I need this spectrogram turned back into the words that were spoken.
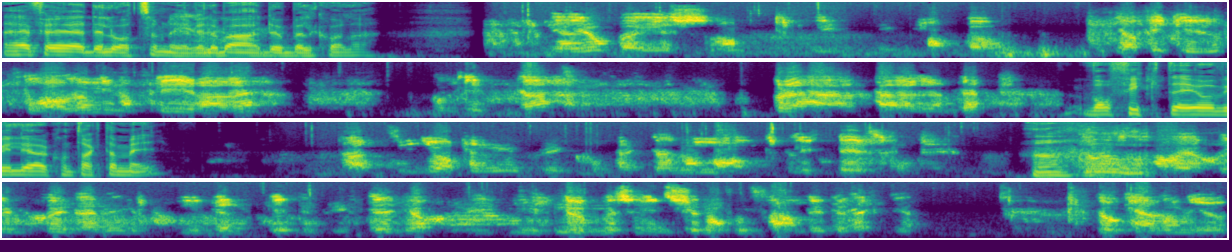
Nej, för det låter som det. Jag ville bara dubbelkolla. Jag jobbar ju som. Jag fick ju uppdrag av mina firare att titta på det här ärendet. Vad fick dig att vilja kontakta mig? Att jag kan inte kontakta normalt polisväsende. Aha. Så har jag skydd- skyddade identitetsuppgifter. Mitt nummer syns ju någonstans i direkt. Då kan, de ju,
